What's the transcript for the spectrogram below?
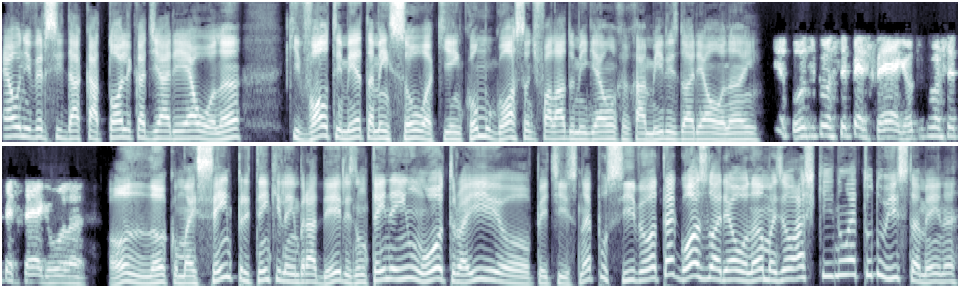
é a Universidade Católica de Ariel Holan, que volta e meia também soa aqui, hein? Como gostam de falar do Miguel Ramírez e do Ariel Holan, hein? Outro que você persegue, outro que você persegue, Roland. Ô, louco, mas sempre tem que lembrar deles. Não tem nenhum outro aí, ô Petis. Não é possível. Eu até gosto do Ariel Holan, mas eu acho que não é tudo isso também, né?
